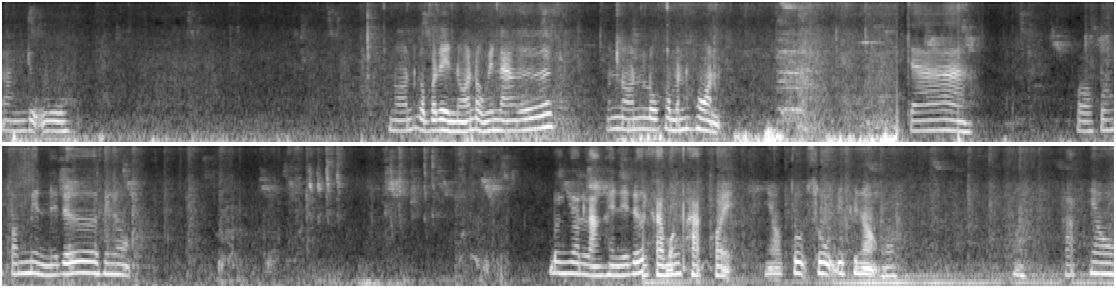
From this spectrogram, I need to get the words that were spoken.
นั่งอยู่ นอนก็บ่ได้นอนดอกไม่นางเอ้ยมันนอนลงกับมันห่อน จ้า ขอคนคอมเมนต์หน่อยเด้อพี่น้องเบื้องย้อนหลังให้ในเด้อค่ะเบื้องผักข่อยเหี่ยวตุสุอยู่พี่น้องวะผักเหี่ยว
